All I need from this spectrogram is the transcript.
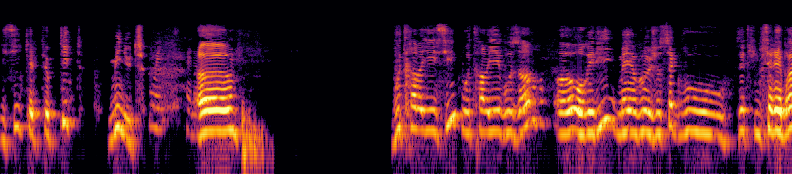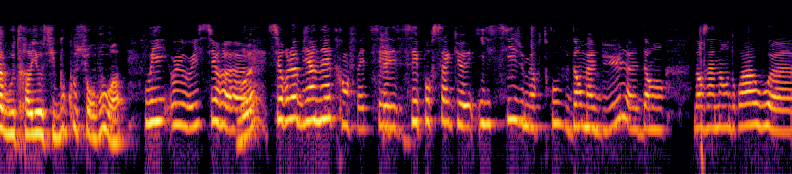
d'ici quelques petites minutes. Oui. Euh, vous travaillez ici, vous travaillez vos œuvres, euh, Aurélie, mais je sais que vous, vous êtes une cérébrale, vous travaillez aussi beaucoup sur vous. Hein. Oui, oui, oui, sur, euh, Ouais. sur le bien-être en fait. C'est pour ça que ici, je me retrouve dans ma bulle, dans, dans un endroit où, euh,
